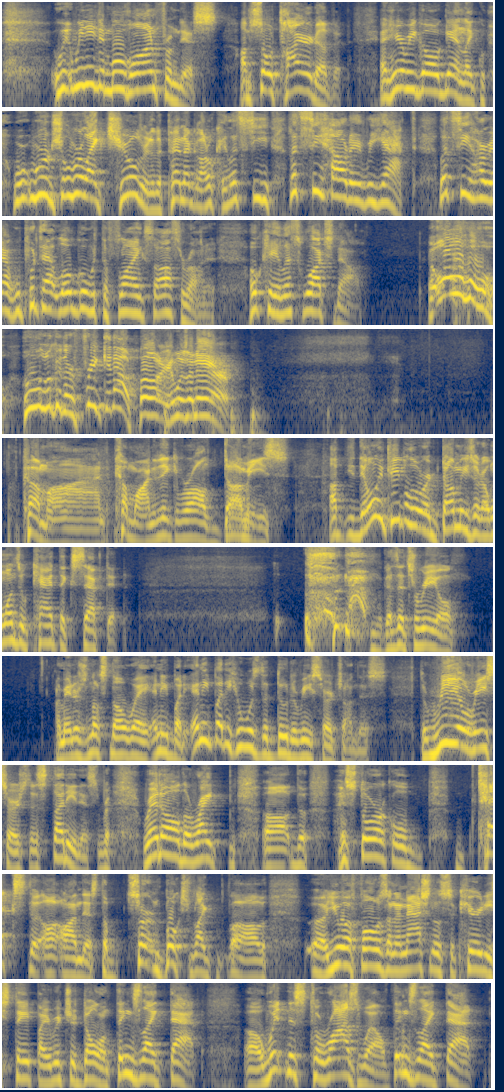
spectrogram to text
We, we need to move on from this. I'm so tired of it. And here we go again. Like we're, we're, we're like children in the Pentagon. Okay, let's see let's see how they react. Let's see how they react. We'll put that logo with the flying saucer on it. Okay, let's watch now. Oh, oh, look at they're freaking out. Oh, it was an error. Come on, come on. You think we're all dummies? Uh, the only people who are dummies are the ones who can't accept it because it's real. I mean, there's no, no way anybody, anybody who was to do the research on this, the real research to study this, read all the right, uh, the historical text uh, on this, the certain books like uh, uh, UFOs and the National Security State by Richard Dolan, things like that, uh, Witness to Roswell, things like that.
